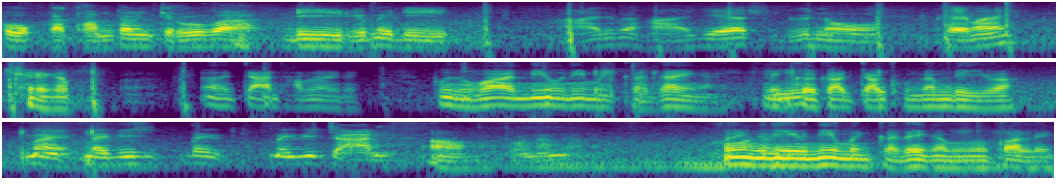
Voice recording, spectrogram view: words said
ถูกกระทำท่านจะรู้ว่าดีหรือไม่ดี หายหรือไม่หาย yes หรือ no โอเคไหมโอเคครับ อ่ออาจารย์ทำอะไรเนี่ยพูดถึงว่านิ้วนี่มันเกิดได้ไง มันเกิดการจากถุงน้ำดีวะไม่ไม่วิไม่ไม่วิจารณ์อ๋อตรงนั้นนะเฮ้ยนิ้วนี่มันเกิดได้ไงเมื่อก่อนเลย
